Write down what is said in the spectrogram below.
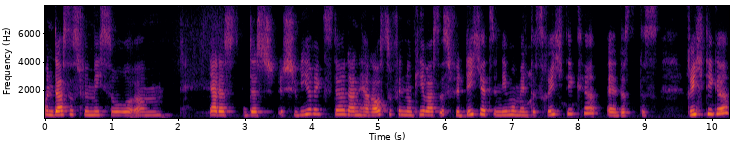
Und das ist für mich so, ähm, ja, das, das Schwierigste, dann herauszufinden, okay, was ist für dich jetzt in dem Moment das Richtige, äh, das, das Richtige?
